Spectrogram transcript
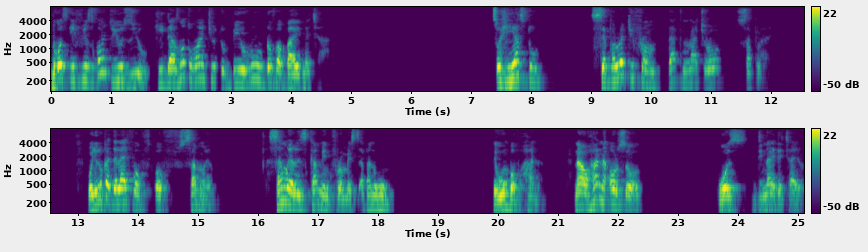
Because if He's going to use you, He does not want you to be ruled over by nature. So He has to separate you from that natural supply. When you look at the life of, of Samuel, Samuel is coming from a certain womb, the womb of Hannah. Now, Hannah also was denied a child.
